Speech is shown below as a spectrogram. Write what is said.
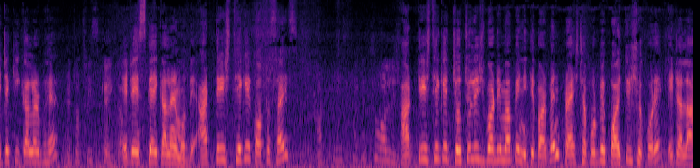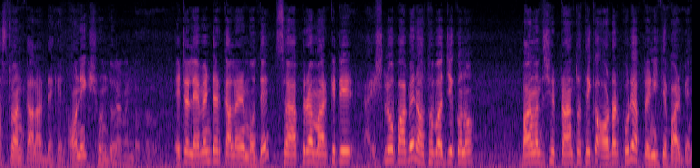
এটা কি কালার ভাইয়া? এটা স্কাই কালারের মধ্যে। আটত্রিশ থেকে কত সাইজ 38 থেকে 44 আটত্রিশ থেকে চৌচল্লিশ বডি মাপে নিতে পারবেন। প্রাইসটা পড়বে পঁয়ত্রিশশো করে। এটা লাস্ট ওয়ান কালার দেখেন। অনেক সুন্দর। এটা ল্যাভেন্ডার কালারের মধ্যে। সো আপনারা মার্কেটে স্লো পাবেন অথবা যে কোনো বাংলাদেশের প্রান্ত থেকে অর্ডার করে আপনারা নিতে পারবেন।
